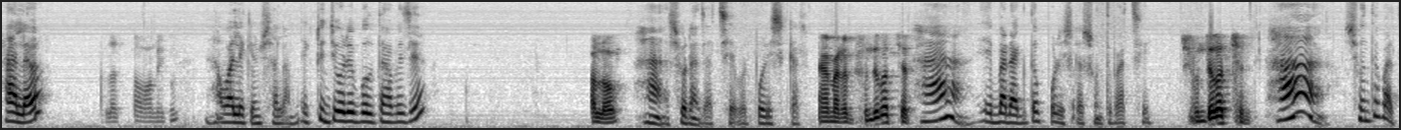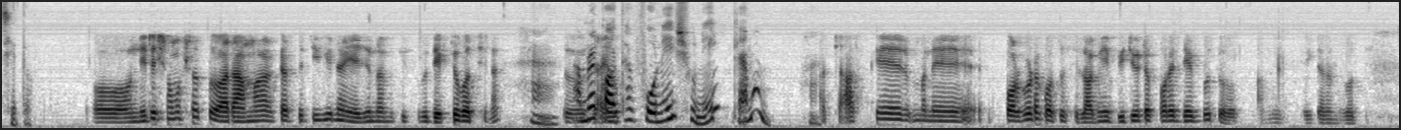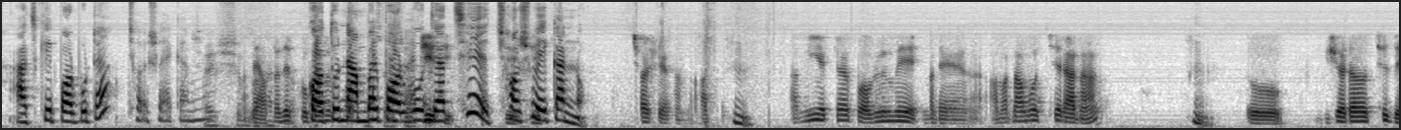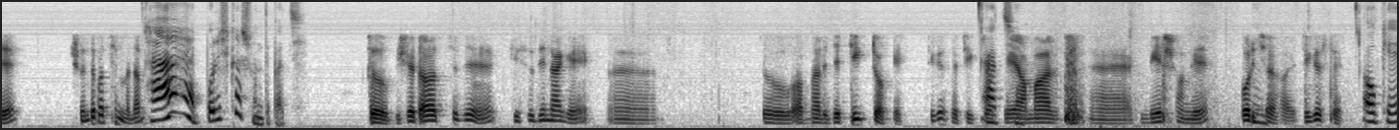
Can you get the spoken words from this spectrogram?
Hello. আলাইকুম। ওয়ালাইকুম সালাম। একটু জোরে বলতে হবে যে হ্যালো। হ্যাঁ শোনা যাচ্ছে এবার পরিষ্কার। হ্যাঁ ম্যাডাম শুনতে পাচ্ছেন? হ্যাঁ এবার একদম পরিষ্কার শুনতে পাচ্ছি। শুনতে পাচ্ছেন? হ্যাঁ শুনতে পাচ্ছি তো। ও নেটের সমস্যা তো আর আমার কাছে টিভি নাই এই জন্য আমি কিছু দেখতে পাচ্ছি না। হ্যাঁ আমরা কথা ফোনেই শুনি কেমন? হ্যাঁ। আচ্ছা আজকের মানে পর্বটা কত ছিল? আমি ভিডিওটা পরে দেখব তো আমি এই কারণে বলছি। আজকের পর্বটা? ছয়শো একান্ন। মানে কত নাম্বার পর্ব যাচ্ছে। ছশো একান্ন। ছয়শো একান্ন আচ্ছা। আমি একটা প্রবলেমে মানে আমার নাম হচ্ছে রানা। তো বিষয়টা হচ্ছে যে শুনতে পাচ্ছেন ম্যাডাম? হ্যাঁ হ্যাঁ পরিষ্কার শুনতে পাচ্ছি। তো বিষয়টা হচ্ছে যে কিছুদিন আগে আহ, তো আপনার যে টিকটকে ঠিক আছে? টিকটকে আচ্ছা। আমার এক মেয়ের সঙ্গে পরিচয় হয় ঠিক আছে? ওকে।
